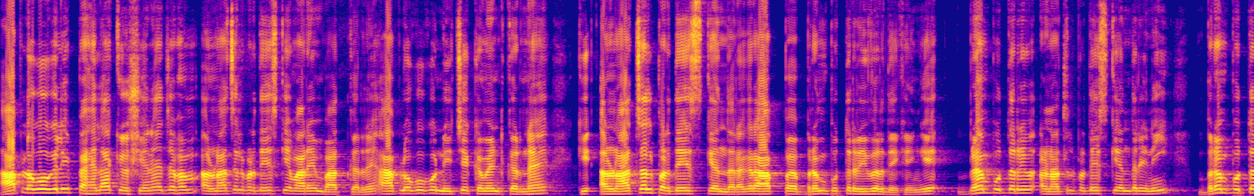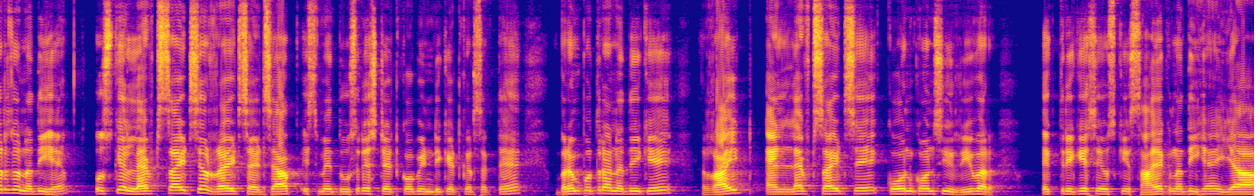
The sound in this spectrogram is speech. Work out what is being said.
आप लोगों के लिए पहला क्वेश्चन है, जब हम अरुणाचल प्रदेश के बारे में बात कर रहे हैं, आप लोगों को नीचे कमेंट करना है कि अरुणाचल प्रदेश के अंदर अगर आप ब्रह्मपुत्र रिवर देखेंगे, ब्रह्मपुत्र रिवर अरुणाचल प्रदेश के अंदर ही नहीं, ब्रह्मपुत्र जो नदी है, उसके लेफ़्ट साइड से और राइट साइड से आप इसमें दूसरे स्टेट को भी इंडिकेट कर सकते हैं। ब्रह्मपुत्र नदी के राइट एंड लेफ़्ट साइड से कौन कौन सी रिवर एक तरीके से उसकी सहायक नदी है या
